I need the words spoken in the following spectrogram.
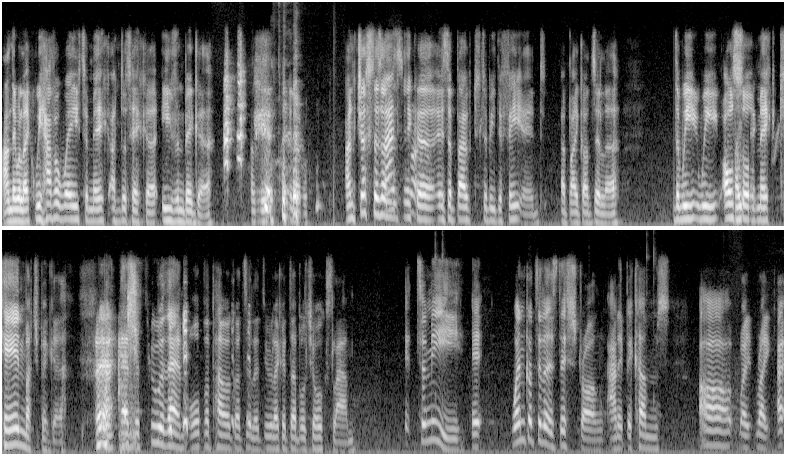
and they were like, "We have a way to make Undertaker even bigger," and, they- you know, and just as Undertaker is about to be defeated uh, by Godzilla, that we we also make Kane much bigger, and the two of them overpower Godzilla, do like a double choke slam. It, to me, it when Godzilla is this strong and it becomes, oh right, right. I,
